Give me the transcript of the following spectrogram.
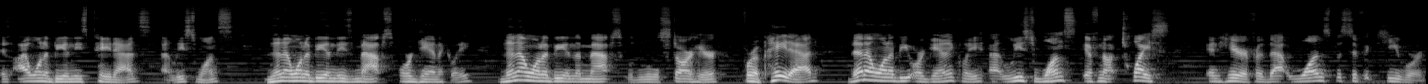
is I want to be in these paid ads at least once. Then I want to be in these maps organically. Then I want to be in the maps with a little star here for a paid ad. Then I want to be organically at least once, if not twice in here for that one specific keyword.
